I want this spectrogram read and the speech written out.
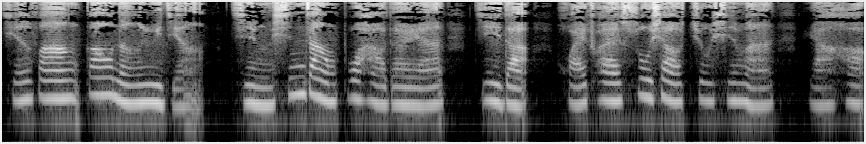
前方高能预警，请心脏不好的人记得怀揣速效救心丸，然后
